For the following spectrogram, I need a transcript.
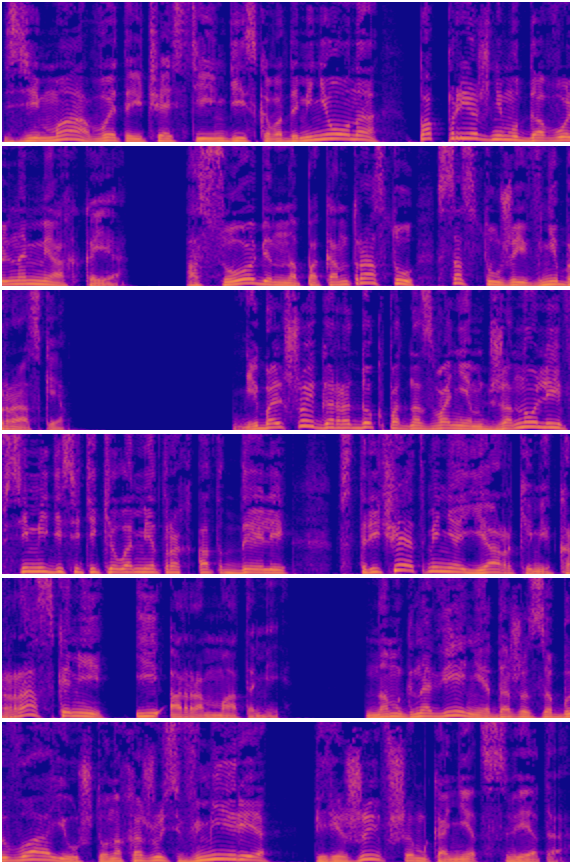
зима в этой части индийского доминиона по-прежнему довольно мягкая, особенно по контрасту со стужей в Небраске. Небольшой городок под названием Джаноли в 70 километрах от Дели встречает меня яркими красками и ароматами. На мгновение даже забываю, что нахожусь в мире, пережившем конец света.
